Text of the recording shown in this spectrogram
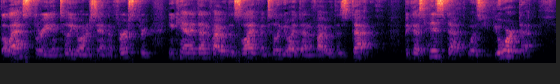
the last three until you understand the first three. You can't identify with his life until you identify with his death because his death was your death.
